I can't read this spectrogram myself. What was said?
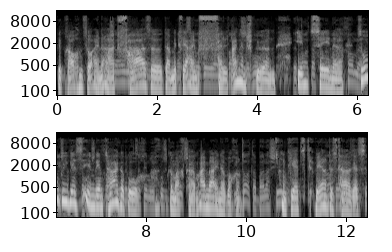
wir brauchen so eine Art Phase, damit wir ein Verlangen spüren in Szene, so wie wir es in dem Tagebuch gemacht haben, einmal in der Woche. Und jetzt, während des Tages,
